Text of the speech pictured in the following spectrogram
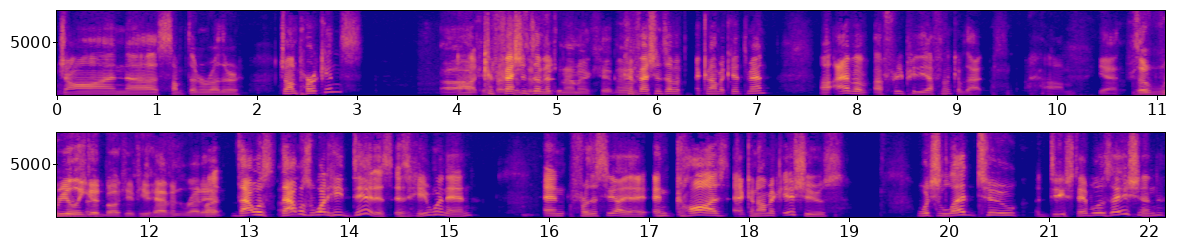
John uh, something or other, John Perkins, Uh, Confessions of an it- Economic Hitman. Confessions of an Economic Hitman. Uh, I have a, a free PDF link of that. Um, yeah, it's a really good book if you haven't read but it. that was that Um, was what he did is is he went in and for the CIA and caused economic issues, which led to a destabilization.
